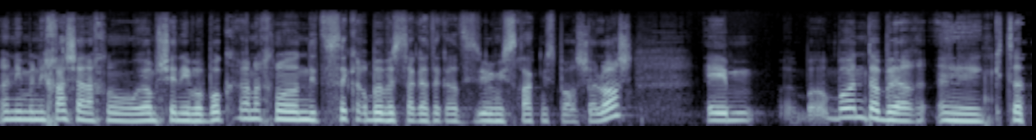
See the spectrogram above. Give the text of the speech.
אני מניחה שאנחנו יום שני בבוקר, אנחנו נתעסק הרבה בסאגת הכרטיסים במשחק מספר 3. בואו בוא נדבר אה, קצת,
